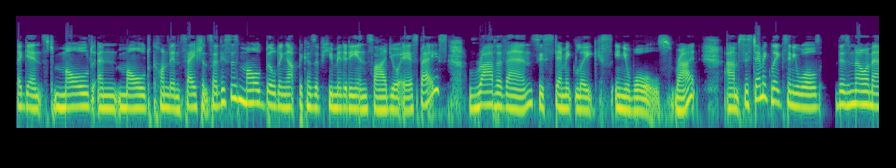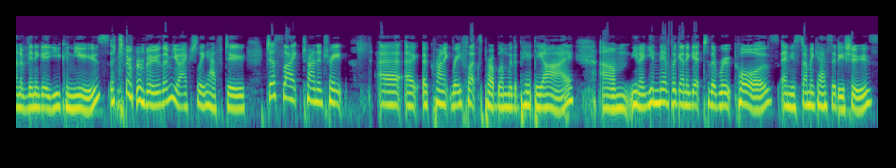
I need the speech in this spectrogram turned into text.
against mold and mold condensation. So, this is mold building up because of humidity inside your airspace rather than systemic leaks in your walls, right? Um, systemic leaks in your walls there's no amount of vinegar you can use to remove them. You actually have to, just like trying to treat a, a, a chronic reflux problem with a PPI, um, you know, you're never going to get to the root cause and your stomach acid issues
